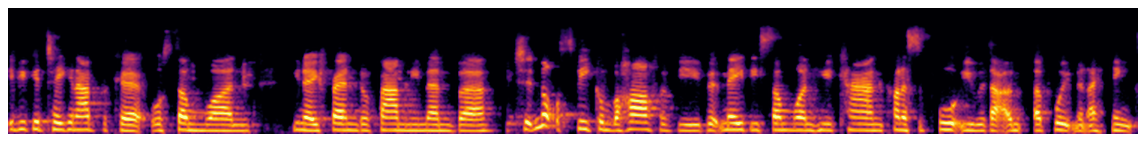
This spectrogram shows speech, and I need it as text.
if you could take an advocate or someone you know, friend or family member to not speak on behalf of you, but maybe someone who can kind of support you with that um, appointment, I think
